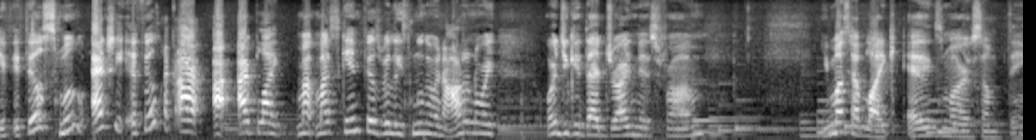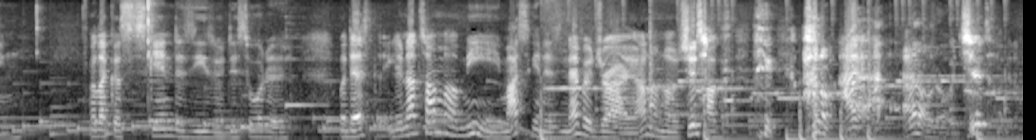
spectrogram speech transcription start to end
it, it feels smooth actually it feels like I, I i like my, my skin feels really smooth right now i don't know where where'd you get that dryness from? You must have like eczema or something or like a skin disease or disorder. But that's you're not talking about me. My skin is never dry. I don't know what you're talking i don't I, I, I don't know what you're talking about.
